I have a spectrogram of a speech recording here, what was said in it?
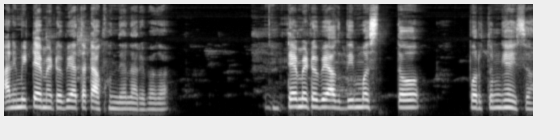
आणि मी टॅमॅटो बी आता टाकून देणार आहे बघा. टॅमॅटो बी अगदी मस्त परतून घ्यायचा.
